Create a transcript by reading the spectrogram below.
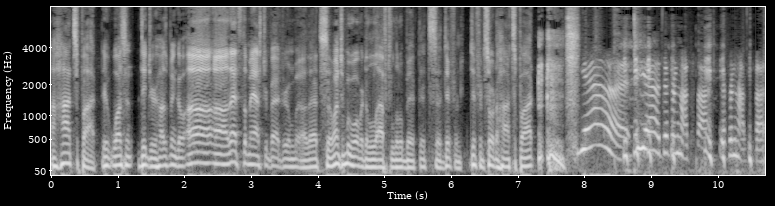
a hot spot. It wasn't, did your husband go, uh, uh, that's the master bedroom. Uh, that's, uh, why don't you move over to the left a little bit? That's a different, different sort of hot spot. Yeah, yeah, different hotspot, different hotspot.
